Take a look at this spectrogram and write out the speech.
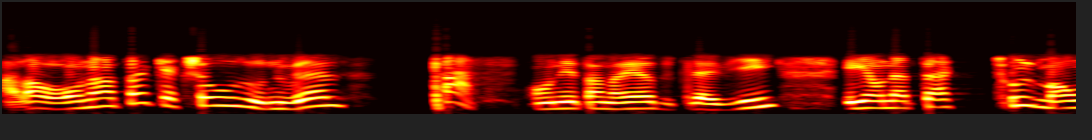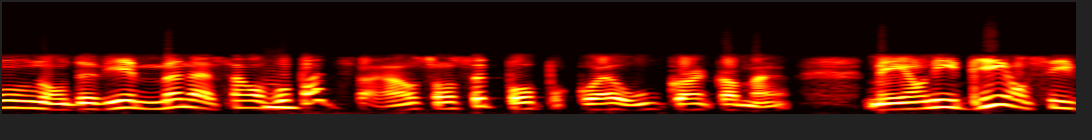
Alors, on entend quelque chose aux nouvelles, paf, on est en arrière du clavier et on attaque tout le monde, on devient menaçant. On voit hmm. pas de différence, on sait pas pourquoi, où, quand, comment. Mais on est bien, on s'est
